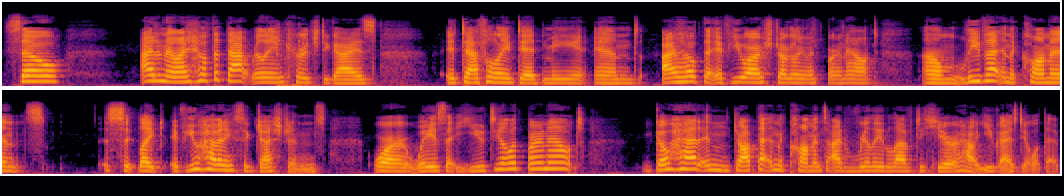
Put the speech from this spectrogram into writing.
So, I don't know. I hope that that really encouraged you guys. It definitely did me. And I hope that if you are struggling with burnout, um, leave that in the comments. So, like, if you have any suggestions or ways that you deal with burnout, go ahead and drop that in the comments. I'd really love to hear how you guys deal with it.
